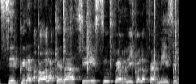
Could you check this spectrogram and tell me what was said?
Circuit a todo lo que da así, súper rico lo fernísimo.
